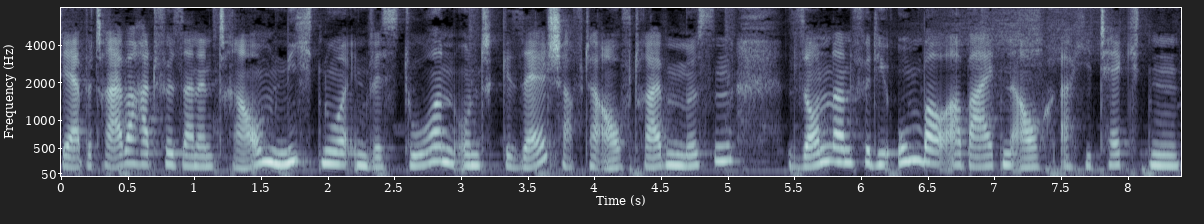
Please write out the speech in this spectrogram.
Der Betreiber hat für seinen Traum nicht nur Investoren und Gesellschafter auftreiben müssen, sondern für die Umbauarbeiten auch Architekten,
